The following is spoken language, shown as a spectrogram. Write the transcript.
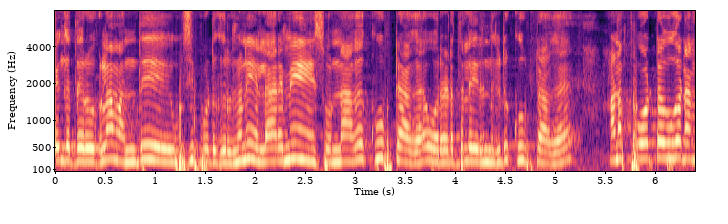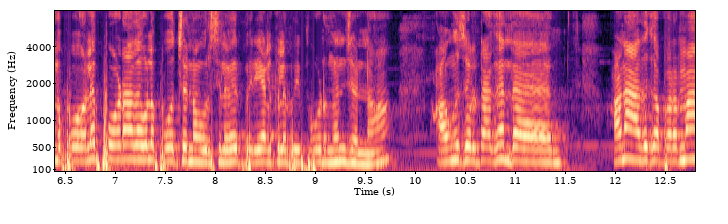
எங்கள் தெருவுக்கெலாம் வந்து ஊசி போட்டுக்கிறோங்கன்னு எல்லாருமே சொன்னாங்க கூப்பிட்டாங்க ஒரு இடத்துல இருந்துக்கிட்டு கூப்பிட்டாங்க. ஆனால் போட்டவங்க நாங்கள் போகல போடாதவங்கள போச்சோன்னோம் ஒரு சில பேர் பெரிய ஆட்களை போய் போடுங்கன்னு சொன்னோம். அவங்க சொல்லிட்டாங்க இந்த ஆனால் அதுக்கப்புறமா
